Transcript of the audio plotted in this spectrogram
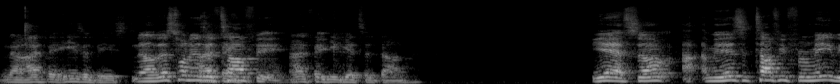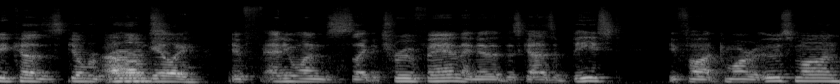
No, I think he's a beast. Now, this one is I a think- toughie. I think he gets it done. Yeah, so I I mean it's a toughie for me because Gilbert Burns. I love Gilly. If anyone's like a true fan, they know that this guy's a beast. He fought Kamaru Usman.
